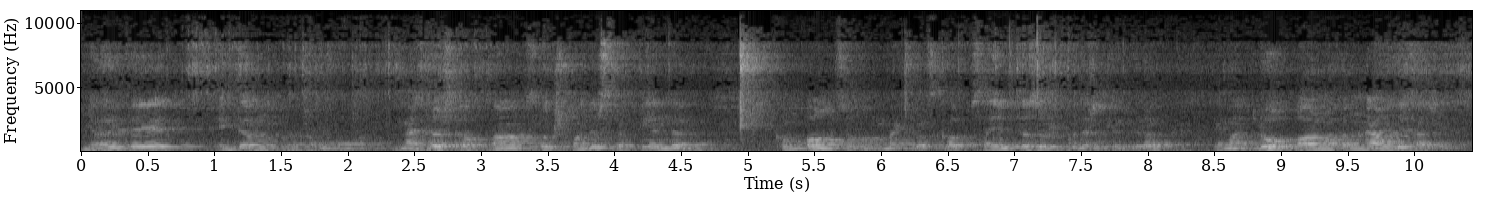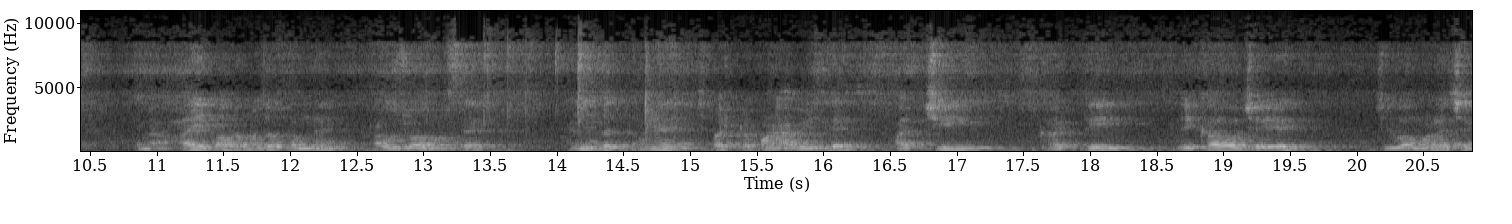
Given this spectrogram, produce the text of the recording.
આ રીતે એકદમ માઇક્રોસ્કોપમાં સૂક્ષ્મદર્શકની અંદર કમ્પાઉન્ડ માઇક્રોસ્કોપ સંયુક્ત સૂક્ષ્મદર્શકની અંદર, એમાં લો પાવરમાં તમને આવું દેખાશે. એમાં હાઈ પાવરમાં જો તમને આવું જોવા મળશે, એની અંદર તમને સ્પષ્ટપણે આવી રીતે આછી, ઘટતી રેખાઓ છે એ જોવા મળે છે.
